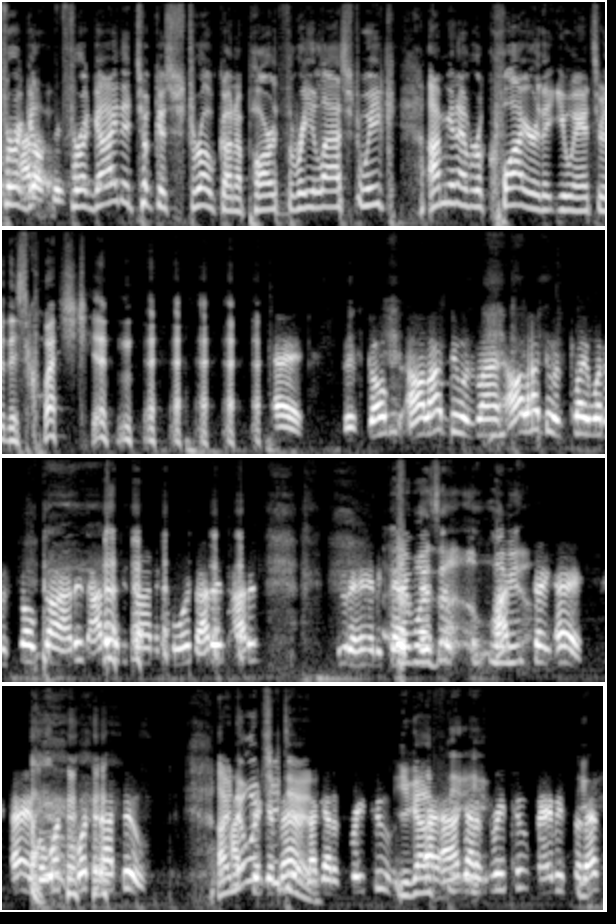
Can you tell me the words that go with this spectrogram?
for a guy, for a guy that took a stroke on a par three last week, I'm going to require that you answer this question. hey, the strokes. All I do is line. All I do is play where the strokes are. I didn't. I didn't design the course. I didn't. I didn't do the handicap. It was. Uh, let I me, take. Hey, hey. But what? What did I do? I know I what you did. I got a three two. You got. I, I got a three two, baby. So that's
